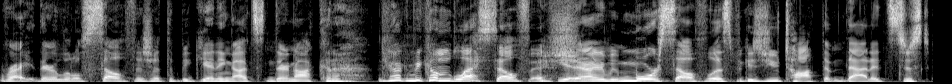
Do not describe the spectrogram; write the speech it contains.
Right. They're a little selfish at the beginning. That's, they're not gonna They're not gonna become less selfish. Yeah, they're not gonna be more selfless because you taught them that. It's just,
